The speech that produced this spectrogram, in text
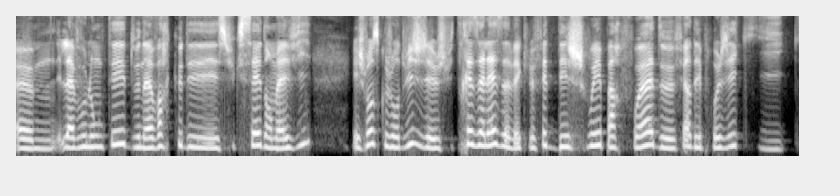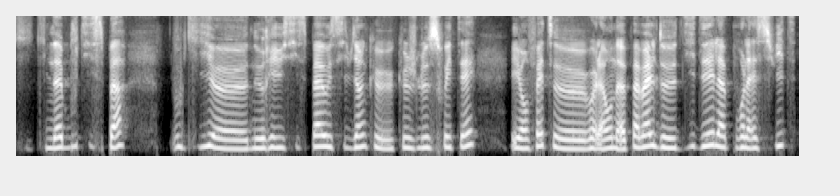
la volonté de n'avoir que des succès dans ma vie. Et je pense qu'aujourd'hui, je, suis très à l'aise avec le fait d'échouer parfois, de faire des projets qui, n'aboutissent pas ou qui euh, ne réussissent pas aussi bien que, je le souhaitais. Et en fait, euh, voilà, on a pas mal d'idées là pour la suite.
